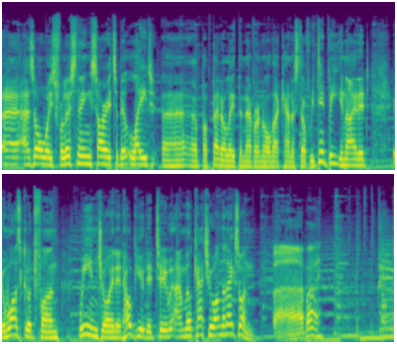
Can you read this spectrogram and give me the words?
uh, as always for listening. Sorry it's a bit late, uh, but better late than never, and all that kind of stuff. We did beat United. It was good fun. We enjoyed it. Hope you did too, and we'll catch you on the next one. Bye bye.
